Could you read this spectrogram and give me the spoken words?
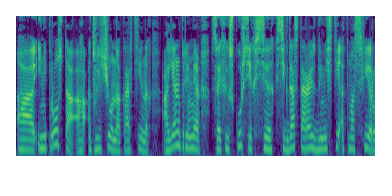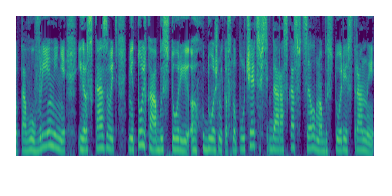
а, и не просто отвлеченно о картинах, а я, например, в своих экскурсиях всегда стараюсь донести атмосферу того времени и рассказывать не только об истории художников, но получается всегда рассказ в целом об истории страны.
